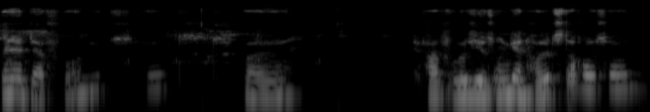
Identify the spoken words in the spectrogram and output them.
Wenn er davor nichts setzt. Weil. Ich würde jetzt ungern Holz daraus haben.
